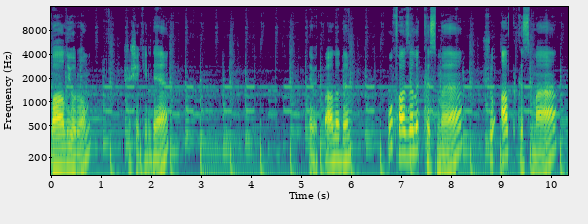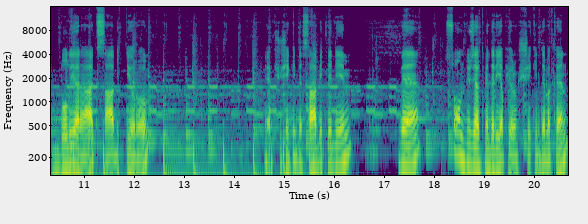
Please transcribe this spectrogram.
bağlıyorum. Şu şekilde. Evet bağladım. Bu fazlalık kısmı şu alt kısma dolayarak sabitliyorum. Evet şu şekilde sabitledim. Ve son düzeltmeleri yapıyorum şu şekilde bakın.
